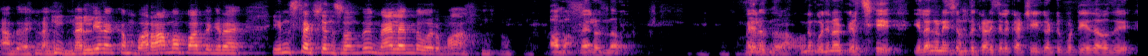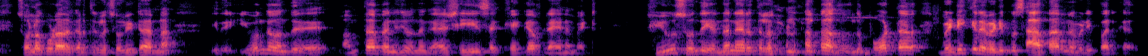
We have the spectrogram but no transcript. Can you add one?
அந்த நல்- நல்லிணக்கம் வராம பாத்துக்கிற இன்ஸ்ட்ரக்ஷன்ஸ் வந்து மேல இருந்து வருமா? ஆமா மேல இருந்து வரும். மேல இருந்து. இன்னும் கொஞ்ச நாள் கழிச்சு இளங்கணேசன் வந்து கடைசியில கட்சியை கட்டுப்பட்டு ஏதாவது சொல்லக்கூடாத கருத்துக்களை சொல்லிட்டாருன்னா இது இவங்க வந்து மம்தா பானர்ஜி வந்துங்க she is a keg of dynamite fuse வந்து எந்த நேரத்துல வேணாலும் அது வந்து போட்ட வெடிக்கிற வெடிப்பு சாதாரண வெடிப்பா இருக்காது.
